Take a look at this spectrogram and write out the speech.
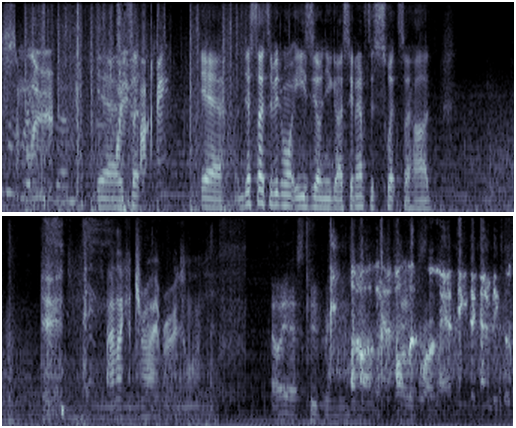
Some lube. Yeah, Will so, fuck me? yeah, just so it's a bit more easy on you guys, so you don't have to sweat so hard. Dude, I like a dry bro, come on. LAS Cooper and Oh, there's one with one there. I think they're gonna be good.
